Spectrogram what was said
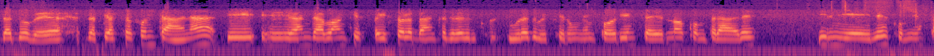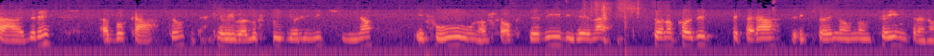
da, dove, da Piazza Fontana e eh, andavo anche spesso alla Banca dell'Agricoltura dove c'era un emporio interno a comprare il miele con mio padre, avvocato, che aveva lo studio lì vicino e fu uno shock terribile, ma sono cose separate, cioè non, non c'entrano.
